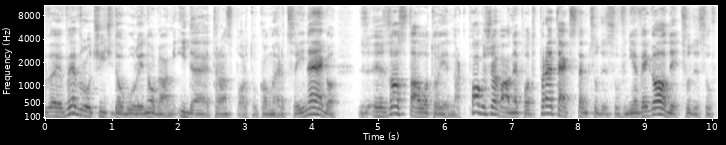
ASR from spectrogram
wy- wywrócić do góry nogami ideę transportu komercyjnego. Zostało to jednak pogrzewane pod pretekstem cudzysłów niewygody, cudzysłów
